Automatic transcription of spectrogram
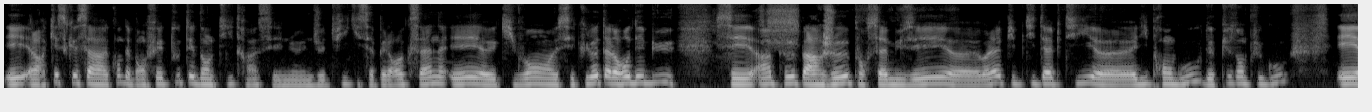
Et alors, qu'est-ce que ça raconte? Eh ben, En fait, tout est dans le titre. hein. C'est une, une jeune fille qui s'appelle Roxane et euh, qui vend euh, ses culottes. Alors, au début, c'est un peu par jeu pour s'amuser. euh, voilà. Puis petit à petit, elle y prend goût, de plus en plus goût. Et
